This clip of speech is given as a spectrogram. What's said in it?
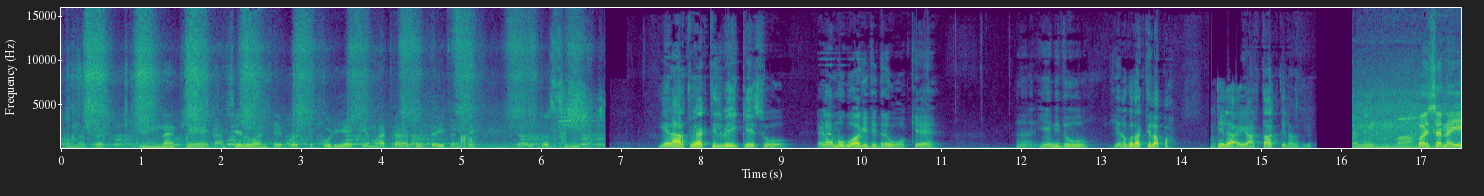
ಅವನ ಹತ್ರ ತಿನ್ನಕ್ಕೆ ಕಾಸಿಲ್ವಂತೆ ಬಟ್ ಕುಡಿಯೋಕ್ಕೆ ಮಾತ್ರ ದುಡ್ಡು ಐತಂತೆ ಅದು ತೋರಿಸ್ತೀನಿ ಏನು ಅರ್ಥವೇ ಆಗ್ತಿಲ್ವೇ ಈ ಕೇಸು ಎಳೆ ಮಗು ಆಗಿದ್ದಿದ್ರೆ ಓಕೆ ಆ, ಏನಿದು ಏನೋ ಗೊತ್ತಾಗ್ತಿಲ್ಲಪ್ಪ ಗೊತ್ತಿಲ್ಲ ಈ ಅರ್ಥ ಆಗ್ತಿಲ್ಲ ನನಗೆ पैसा नहीं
